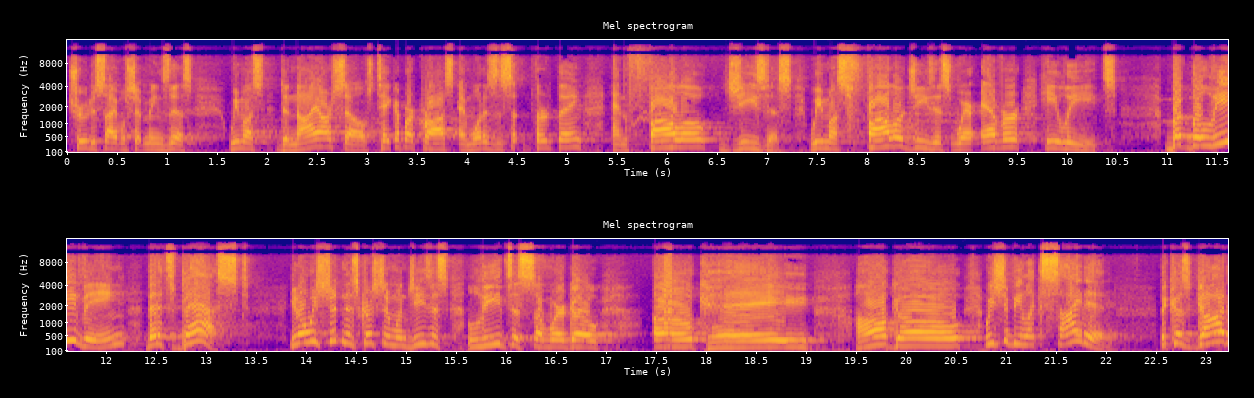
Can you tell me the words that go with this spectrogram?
true discipleship means this we must deny ourselves, take up our cross, and what is the third thing? And follow Jesus. We must follow Jesus wherever he leads but believing that it's best. You know, we shouldn't, as Christian, when Jesus leads us somewhere, go, okay, I'll go. We should be excited because God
